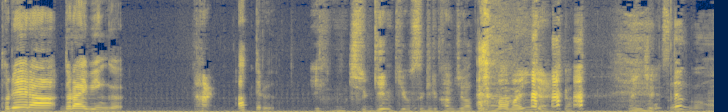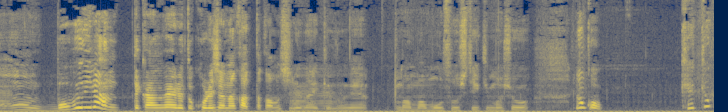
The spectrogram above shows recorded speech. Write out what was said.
トレーラードライビング。はい。合ってる？いちょっと元気良すぎる感じはあった。まあまあいいんじゃないですか。いいんじゃないですか？うん、ボブ・ディランって考えるとこれじゃなかったかもしれないけどね。まあまあ妄想していきましょう。なんか、結局、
